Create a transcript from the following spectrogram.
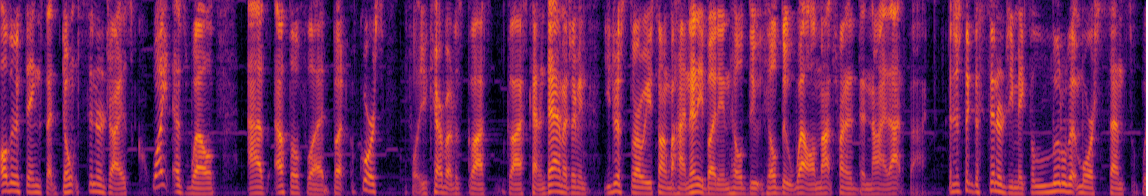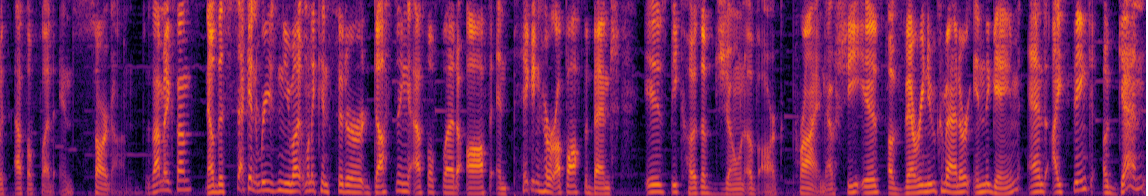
other things that don't synergize quite as well as Aethelflaed but of course if all you care about is glass glass cannon damage I mean you just throw Yi Seong behind anybody and he'll do he'll do well. I'm not trying to deny that fact I just think the synergy makes a little bit more sense with Aethelflaed and Sargon. Does that make sense? Now the second reason you might want to consider dusting Aethelflaed off and picking her up off the bench is because of Joan of Arc Prime. Now she is a very new commander in the game and I think again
